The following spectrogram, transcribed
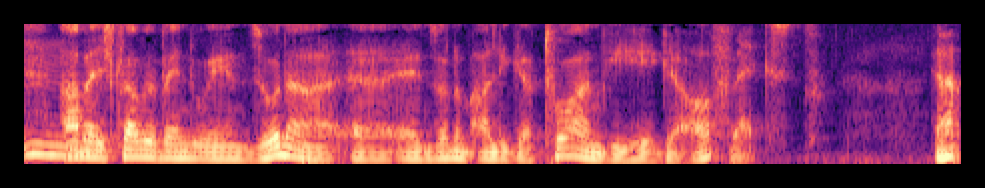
Mhm. Aber ich glaube, wenn du in so, einer, äh, in so einem Alligatorengehege aufwächst, ja,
